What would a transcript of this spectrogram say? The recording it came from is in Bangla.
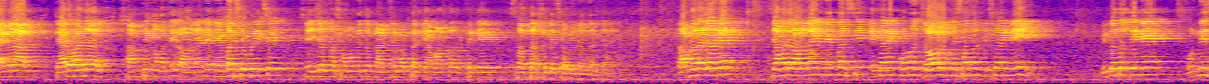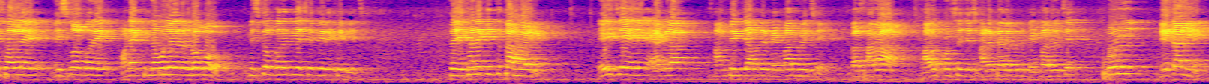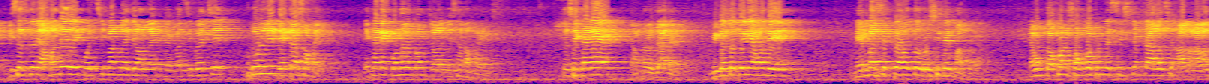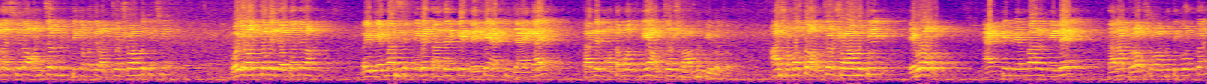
এক লাখ তেরো হাজার সামথিং আমাদের অনলাইনে মেম্বারশিপ হয়েছে, সেই জন্য সমবেত কার্যকর্তাকে আমার তরফ থেকে শ্রদ্ধা, শুভেচ্ছা, অভিনন্দন জানাই। তো আপনারা জানেন যে আমাদের অনলাইন মেম্বারশিপ এখানে কোনো জল মেশানোর বিষয় নেই। বিগত দিনে উনিশ সালে মিস কল করে অনেক তৃণমূলের লোকও মিস কল করে দিয়েছে, দিয়ে রেখে দিয়েছে। তো এখানে কিন্তু তা হয়নি। এই যে এক লাখ সামথিং যে আমাদের মেম্বার হয়েছে, বা সারা ভারতবর্ষে যে সাড়ে তেরো কোটি মেম্বার হয়েছে ফুল ডেটা নিয়ে, বিশেষ করে আমাদের এই পশ্চিমবাংলায় যে অনলাইন মেম্বারশিপ হয়েছে ফুললি ডেটা সময় এখানে কোনো রকম জল মেশানো হয়নি। তো সেখানে আপনারা জানেন বিগত দিনে আমাদের মেম্বারশিপটা হতো রসিদের মাধ্যমে। এবং তখন সংগঠনের সিস্টেমটা আলাদা ছিল অঞ্চল ভিত্তিক আমাদের অঞ্চল সভাপতি ছিল। ওই অঞ্চলে যতজন ওই মেম্বারশিপ নেবে তাদেরকে দেখে একটি জায়গায় তাদের মতামত নিয়ে অঞ্চল সভাপতি হতো। আর সমস্ত অঞ্চল সভাপতি এবং একটি মেম্বার মিলে তারা ব্লক সভাপতি করতেন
